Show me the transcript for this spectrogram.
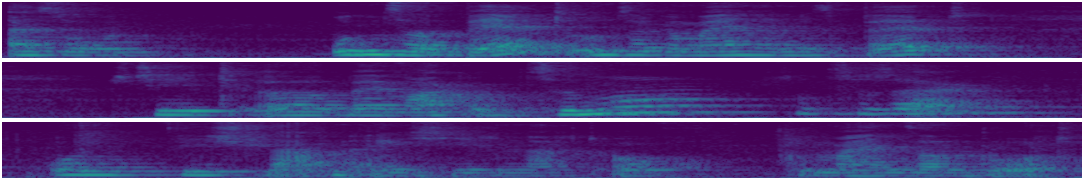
also unser Bett, unser gemeinsames Bett steht äh, bei Marc im Zimmer sozusagen und wir schlafen eigentlich jede Nacht auch gemeinsam dort.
